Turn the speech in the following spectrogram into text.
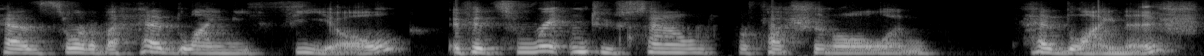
has sort of a headliney feel. If it's written to sound professional and headline-ish,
